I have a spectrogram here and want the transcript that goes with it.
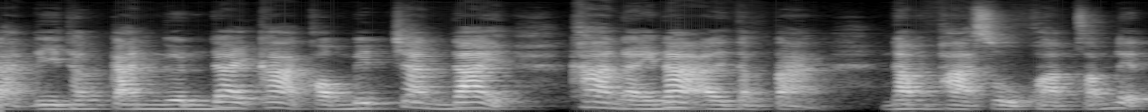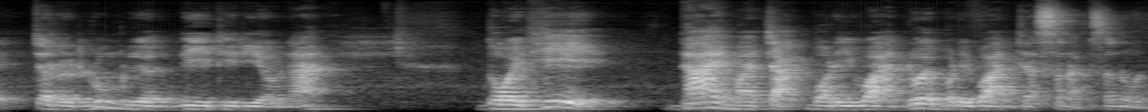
กาสดีทางการเงินได้ค่าคอมมิชชั่นได้ค่าในหน้าอะไรต่างๆนำพาสู่ความสำเร็จเจริญรุ่งเรืองดีทีเดียวนะ โดยที่ได้มาจากบริวารด้วยบริวารจะสนับสนุน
